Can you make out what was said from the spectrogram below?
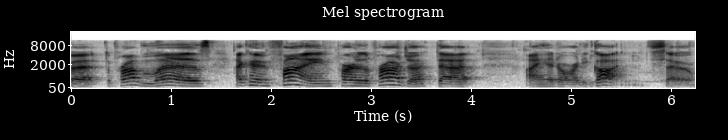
but the problem was I couldn't find part of the project that I had already gotten. So,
